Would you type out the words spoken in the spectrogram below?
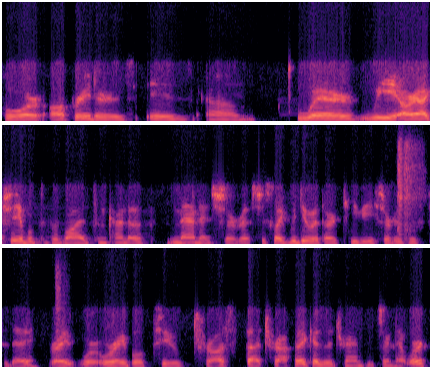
for operators is um, where we are actually able to provide some kind of managed service, just like we do with our TV services today, right? We're, we're able to trust that traffic as it transits our network.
